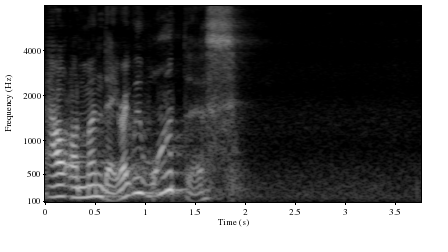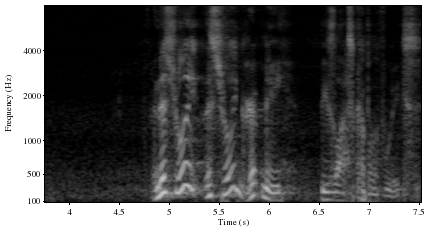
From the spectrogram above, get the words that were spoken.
out on Monday, right? We want this. And this really, this really gripped me these last couple of weeks.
